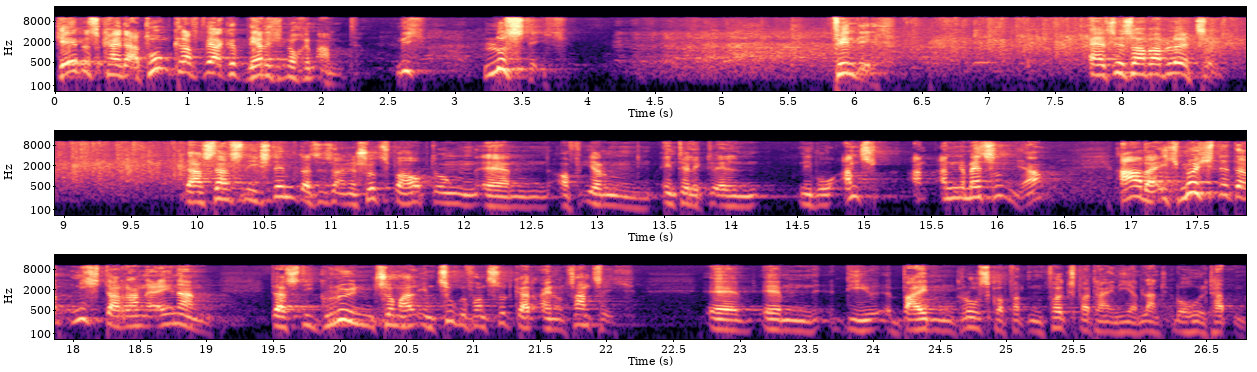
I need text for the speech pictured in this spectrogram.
gäbe es keine Atomkraftwerke, wäre ich noch im Amt. Nicht lustig. Finde ich. Es ist aber Blödsinn. Dass das nicht stimmt, das ist eine Schutzbehauptung ähm, auf Ihrem intellektuellen Niveau an, an, angemessen. Ja? Aber ich möchte nicht daran erinnern, dass die Grünen schon mal im Zuge von Stuttgart 21 äh, ähm, die beiden großkopferten Volksparteien hier im Land überholt hatten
